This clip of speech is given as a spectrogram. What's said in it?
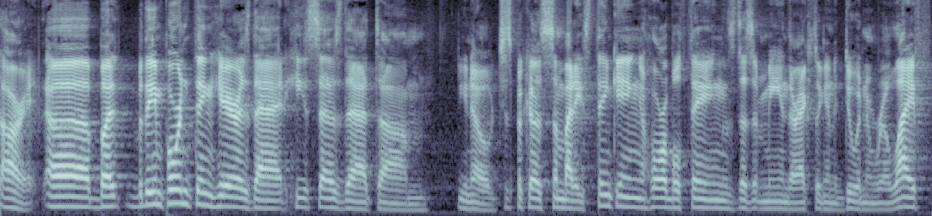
All right, uh, but but the important thing here is that he says that um, you know just because somebody's thinking horrible things doesn't mean they're actually going to do it in real life.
